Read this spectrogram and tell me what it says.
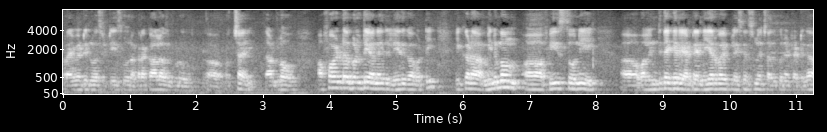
ప్రైవేట్ యూనివర్సిటీస్ రకరకాల ఇప్పుడు వచ్చాయి. దాంట్లో అఫోర్డబిలిటీ అనేది లేదు కాబట్టి ఇక్కడ మినిమం ఫీజుతోని వాళ్ళ ఇంటి దగ్గరే అంటే నియర్ బై ప్లేసెస్లో చదువుకునేటట్టుగా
